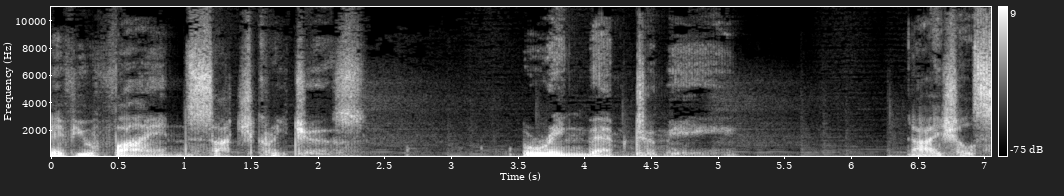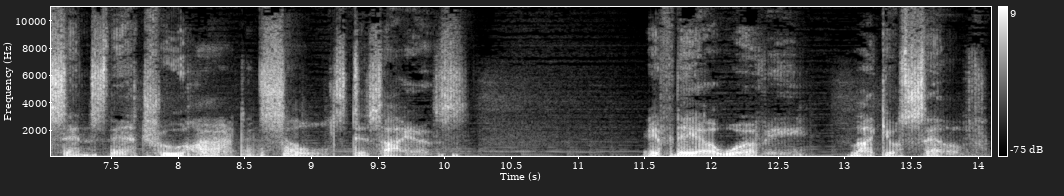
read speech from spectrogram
If you find such creatures, bring them to me. I shall sense their true heart and soul's desires. If they are worthy, like yourself,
